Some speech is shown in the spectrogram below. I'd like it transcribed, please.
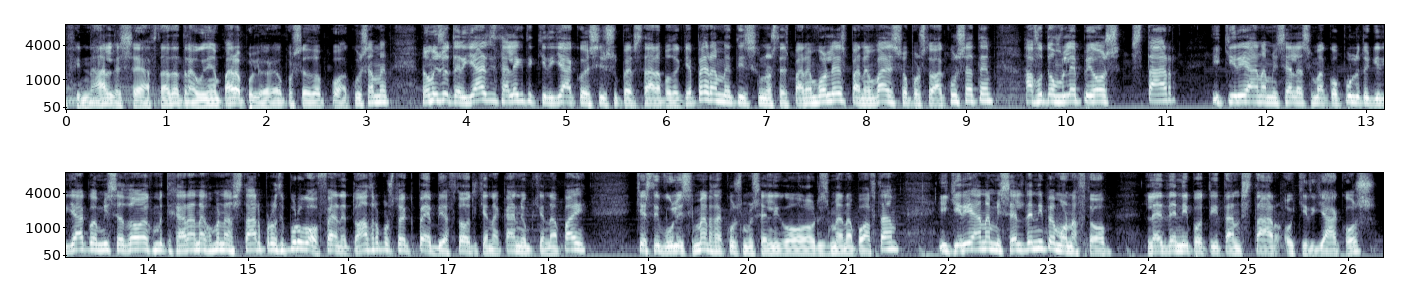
Φινάλες σε αυτά τα τραγούδια είναι πάρα πολύ ωραία, όπως εδώ που ακούσαμε. Νομίζω ταιριάζει, θα λέγεται Κυριάκο, εσύ superstar από εδώ και πέρα, με τις γνωστές παρεμβολές, παρεμβάσεις όπως το ακούσατε, αφού τον βλέπει ως star η κυρία Άννα Μισέλα Σιμακοπούλου τον Κυριάκο. Εμείς εδώ έχουμε τη χαρά να έχουμε έναν στάρ πρωθυπουργό. Φαίνεται ο άνθρωπος το εκπέμπει αυτό, ό,τι και να κάνει, όπου και να πάει. Και στη Βουλή σήμερα θα ακούσουμε σε λίγο ορισμένα από αυτά. Η κυρία Άννα Μισελ δεν είπε μόνο αυτό. Δηλαδή δεν είπε ότι ήταν στάρ ο Κυριάκος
